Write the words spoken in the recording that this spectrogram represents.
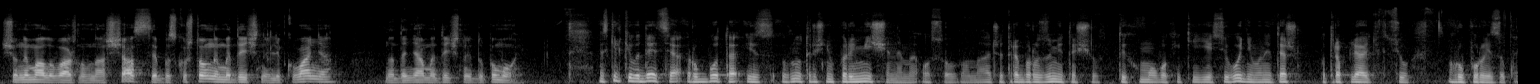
що немаловажно в наш час, це безкоштовне медичне лікування, надання медичної допомоги. Наскільки ведеться робота із внутрішньо переміщеними особами? Адже треба розуміти, що в тих умовах, які є сьогодні, вони теж потрапляють в цю групу ризику.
